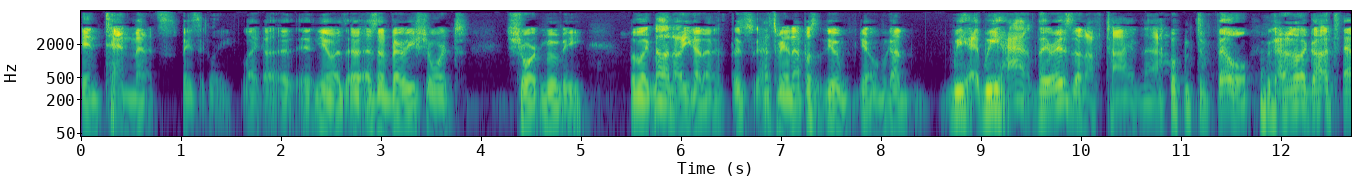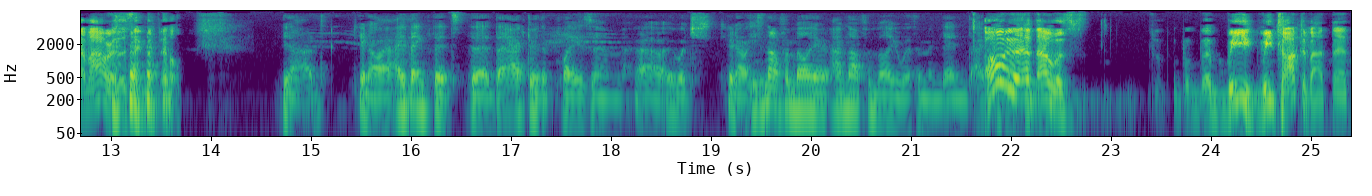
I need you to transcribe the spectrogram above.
in 10 minutes, basically, like a, you know, as a, as a very short, short movie. But like, no, no, you gotta, this has to be an episode, you know we got, we, ha- we have, there is enough time now to fill. We got another goddamn hour of this thing to fill. Yeah, you know, I think that the the actor that plays him, uh, which you know, he's not familiar. I'm not familiar with him, and, and I Oh, that, that was. We we talked about that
